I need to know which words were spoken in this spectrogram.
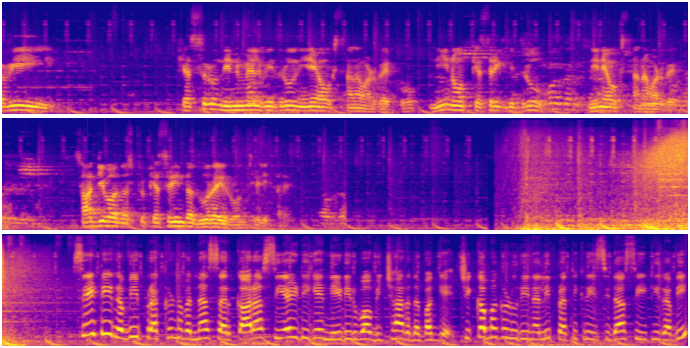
ರವಿ, ಕೆಸರು ನಿನ್ನ ಮೇಲೆ ಬಿದ್ದರೂ ನೀನೇ ಹೋಗಿ ಸ್ನಾನ ಮಾಡಬೇಕು. ನೀನು ಹೋಗಿ ಕೆಸರಿಗೆ ಬಿದ್ದರೂ ನೀನೇ ಹೋಗಿ ಸ್ನಾನ ಮಾಡಬೇಕು. ಸಾಧ್ಯವಾದಷ್ಟು ಕೆಸರಿಂದ ದೂರ ಇರು ಅಂತ ಹೇಳಿದ್ದಾರೆ. ಸಿಟಿ ರವಿ ಪ್ರಕರಣವನ್ನ ಸರ್ಕಾರ ಸಿಐಡಿಗೆ ನೀಡಿರುವ ವಿಚಾರದ ಬಗ್ಗೆ ಚಿಕ್ಕಮಗಳೂರಿನಲ್ಲಿ ಪ್ರತಿಕ್ರಿಯಿಸಿದ ಸಿಟಿ ರವಿ,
